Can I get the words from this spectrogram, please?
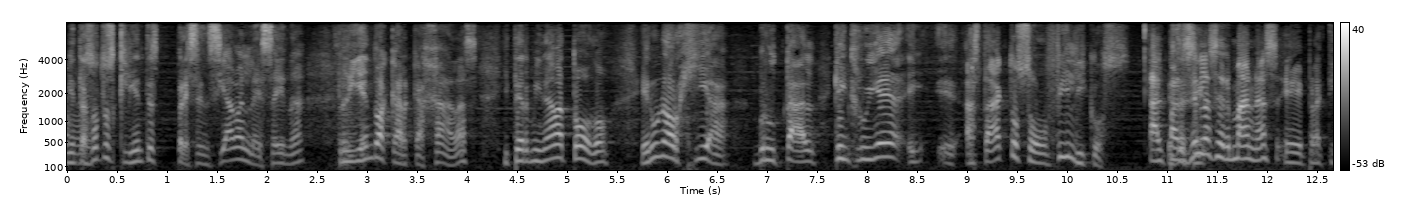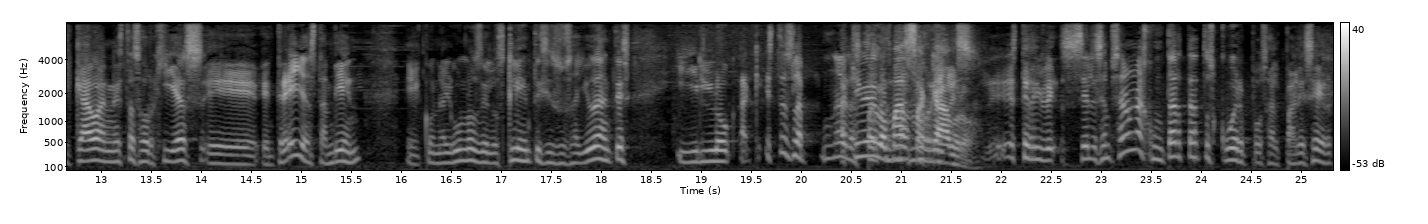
mientras otros clientes presenciaban la escena, riendo a carcajadas, y terminaba todo en una orgía brutal que incluía eh, eh, hasta actos zoofílicos. Al parecer las hermanas eh, practicaban estas orgías entre ellas también, con algunos de los clientes y sus ayudantes, y lo, esta es la, una de las partes lo más, macabro. Es terrible. Se les empezaron a juntar tantos cuerpos, al parecer,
